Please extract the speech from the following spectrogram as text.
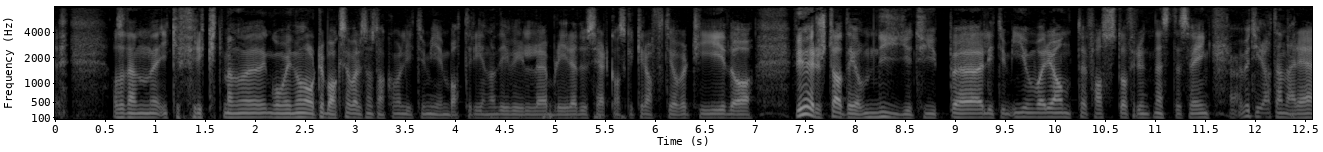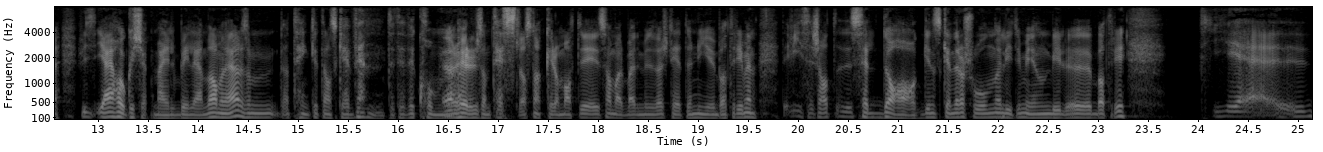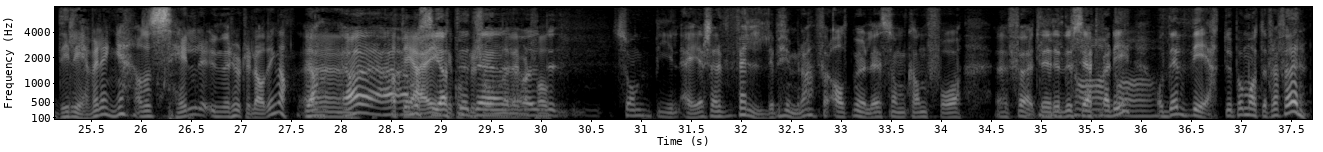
altså den, Ikke frykt, men eh, går vi noen år tilbake, så var det liksom snakk om litium-ion-batteriene. De vil eh, bli redusert ganske kraftig over tid. og Vi hører stadig om nye typer litium-ion-varianter, fast og rundt neste sving. Det betyr at den der, Jeg har jo ikke kjøpt meg elbil ennå, men jeg har liksom, tenkt litt, skal jeg vente til det kommer? Ja. og hører liksom Tesla snakker om at de samarbeider med universiteter nye batterier. men det viser seg at selv dagens generasjon litium-ion-batteri de, de, lever lenge. Altså selv under hurtiglading, da. Ja, ja, ja jeg, jeg må si at det, Det, som bileier så er jeg veldig bekymra for alt mulig som kan få uh, føre til redusert verdi. Og det vet du på en måte fra før.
